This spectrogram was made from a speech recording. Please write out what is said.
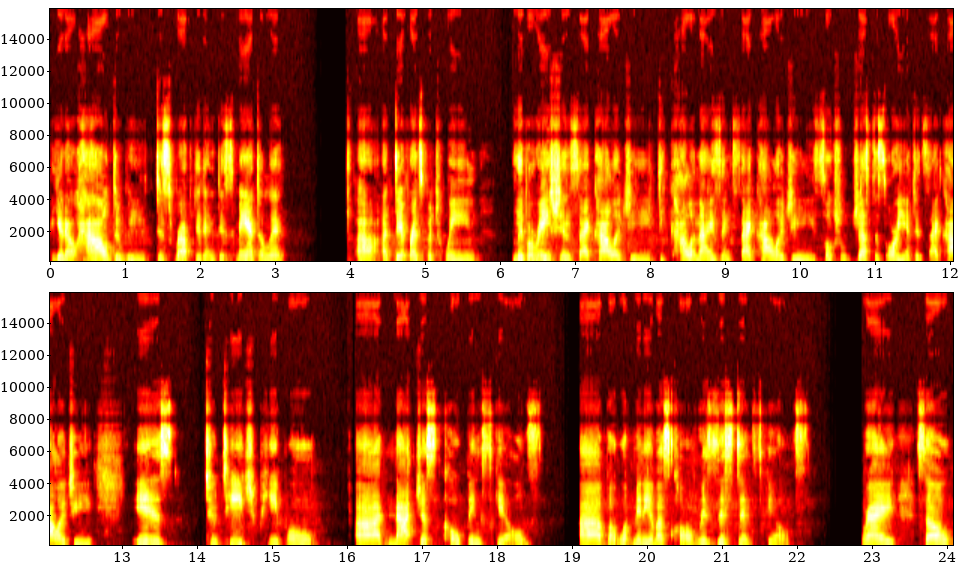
you know, how do we disrupt it and dismantle it? Uh, a difference between liberation psychology, decolonizing psychology, social justice oriented psychology is to teach people uh, not just coping skills, uh, but what many of us call resistance skills, right? So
